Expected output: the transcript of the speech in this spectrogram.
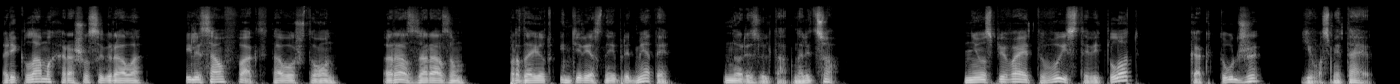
реклама хорошо сыграла, или сам факт того, что он раз за разом продает интересные предметы – но результат налицо. Не успевает выставить лот, как тут же его сметают.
